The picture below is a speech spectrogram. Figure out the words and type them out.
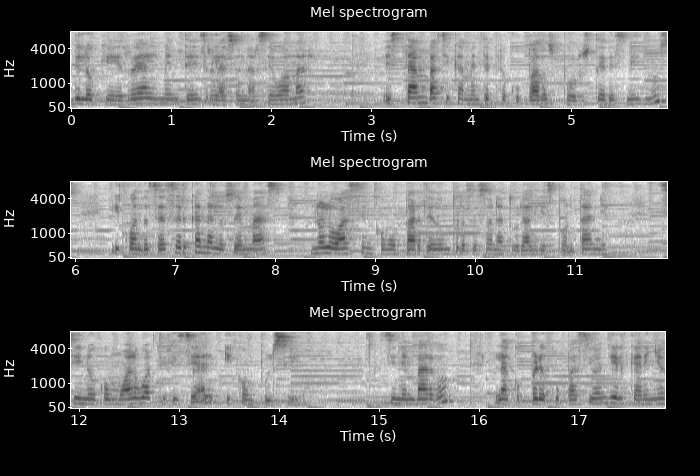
de lo que realmente es relacionarse o amar. Están básicamente preocupados por ustedes mismos y cuando se acercan a los demás no lo hacen como parte de un proceso natural y espontáneo, sino como algo artificial y compulsivo. Sin embargo, la preocupación y el cariño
